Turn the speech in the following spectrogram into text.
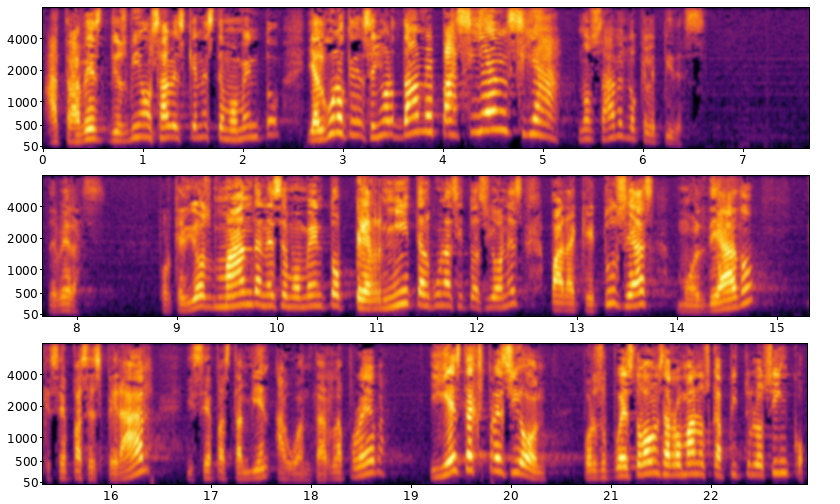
A través, Dios mío, ¿sabes que en este momento? Y alguno que dice, Señor, dame paciencia. No sabes lo que le pides. De veras. Porque Dios manda en ese momento, permite algunas situaciones para que tú seas moldeado, que sepas esperar y sepas también aguantar la prueba. Y esta expresión, por supuesto, vamos a Romanos capítulo 5.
